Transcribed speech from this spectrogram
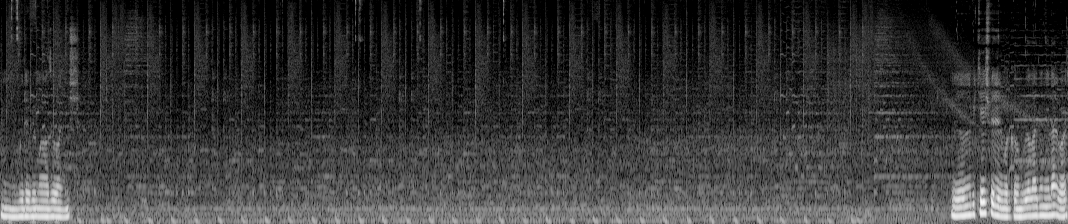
Hmm, burada bir mağaza varmış. Buraları bir keşfedelim bakalım. Buralarda neler var.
